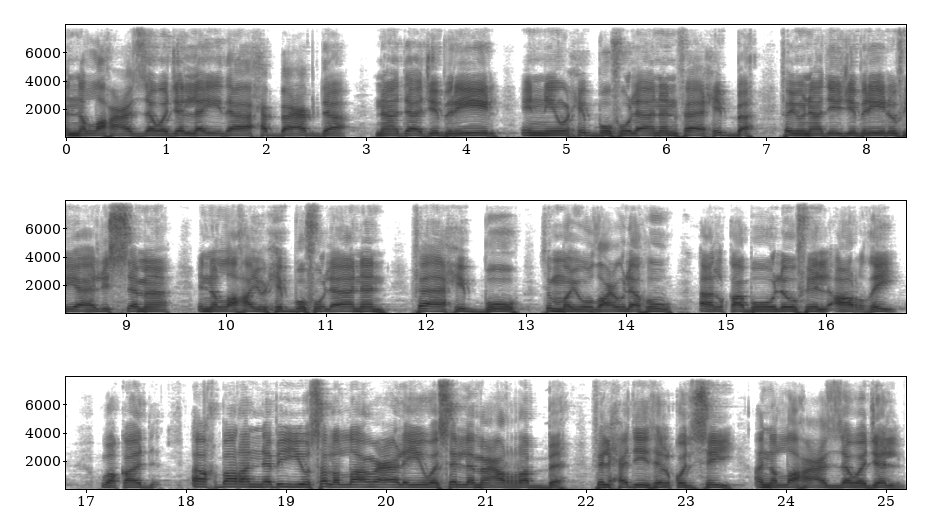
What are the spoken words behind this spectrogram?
أن الله عز وجل إذا أحب عبدا نادى جبريل إني أحب فلانا فأحبه. فينادي جبريل في أهل السماء إن الله يحب فلانا فأحبوه ثم يوضع له القبول في الأرض. وقد أخبر النبي صلى الله عليه وسلم عن ربه في الحديث القدسي أن الله عز وجل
